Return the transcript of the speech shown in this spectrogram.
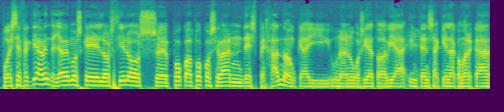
Pues efectivamente, ya vemos que los cielos eh, poco a poco se van despejando, aunque hay una nubosidad todavía intensa aquí en la comarca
